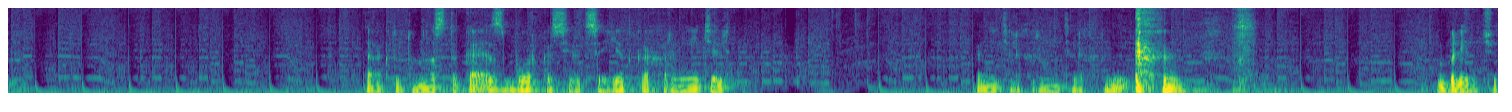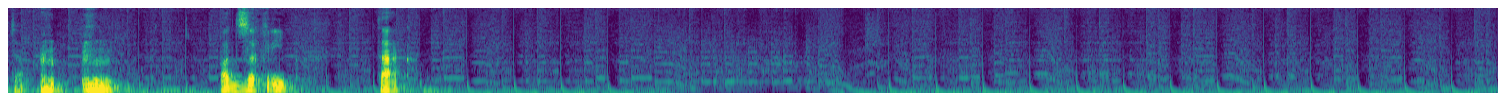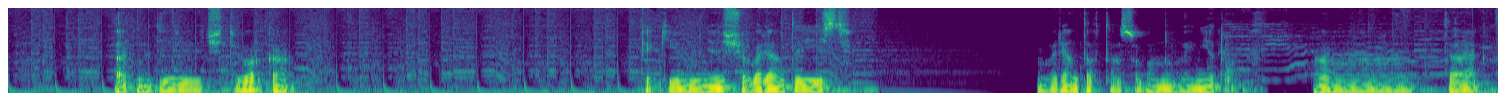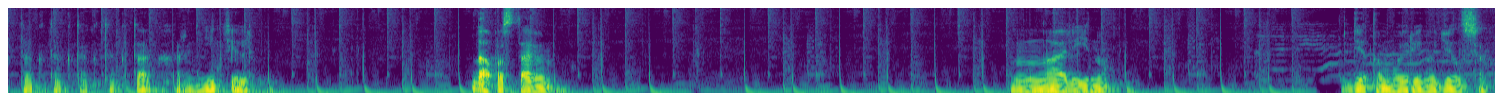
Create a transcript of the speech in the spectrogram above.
Так, тут у нас такая сборка. Сердцеедка, хранитель. Хранитель, хранитель, хранитель. Блин, что-то под захрип. Так. Так, на дереве четверка. Какие у меня еще варианты есть? Вариантов-то особо много нету. А, так, так, так, так, так, так. Хранитель. Да, поставим. На Рину. Где-то мой Рину делся.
